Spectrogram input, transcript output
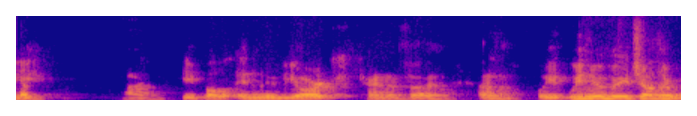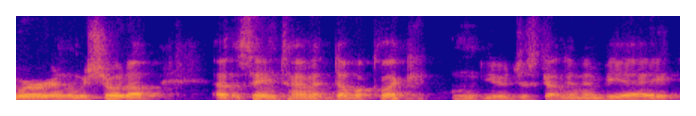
yep. uh, people in New York, kind of, uh, I don't know, we, we knew who each other were, and then we showed up at the same time at DoubleClick. You had just gotten an MBA,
